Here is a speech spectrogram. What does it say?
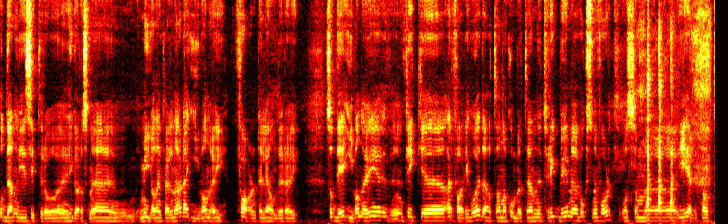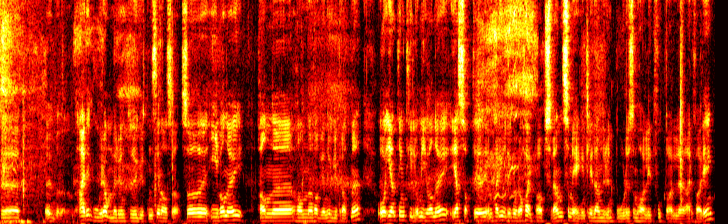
Og den vi sitter og hygger oss med mye av den kvelden her, det er Ivan Øy. Faren til Leander Øy. Så det Ivan Øy eh, fikk eh, erfare i går, det er at han har kommet til en trygg by med voksne folk, og som eh, i hele tatt er en god ramme rundt gutten sin, altså. Så Ivan Øy han, han hadde vi en hyggelig prat med. Og en ting til om Ivan Øy. Jeg satt i en periode i går og hypa opp Sven som egentlig den rundt bordet som har litt fotballerfaring.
